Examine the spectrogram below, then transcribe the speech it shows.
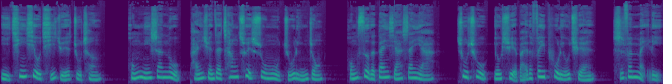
以清秀奇绝著称，红泥山路盘旋在苍翠树木竹林中，红色的丹霞山崖，处处有雪白的飞瀑流泉，十分美丽。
